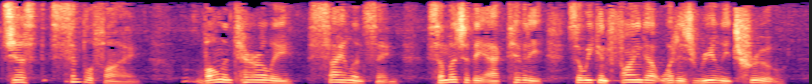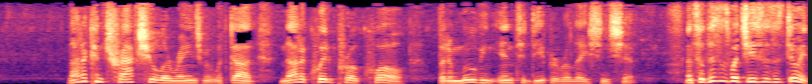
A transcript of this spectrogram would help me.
just simplifying, voluntarily silencing so much of the activity so we can find out what is really true. Not a contractual arrangement with God, not a quid pro quo, but a moving into deeper relationship. And so this is what Jesus is doing.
